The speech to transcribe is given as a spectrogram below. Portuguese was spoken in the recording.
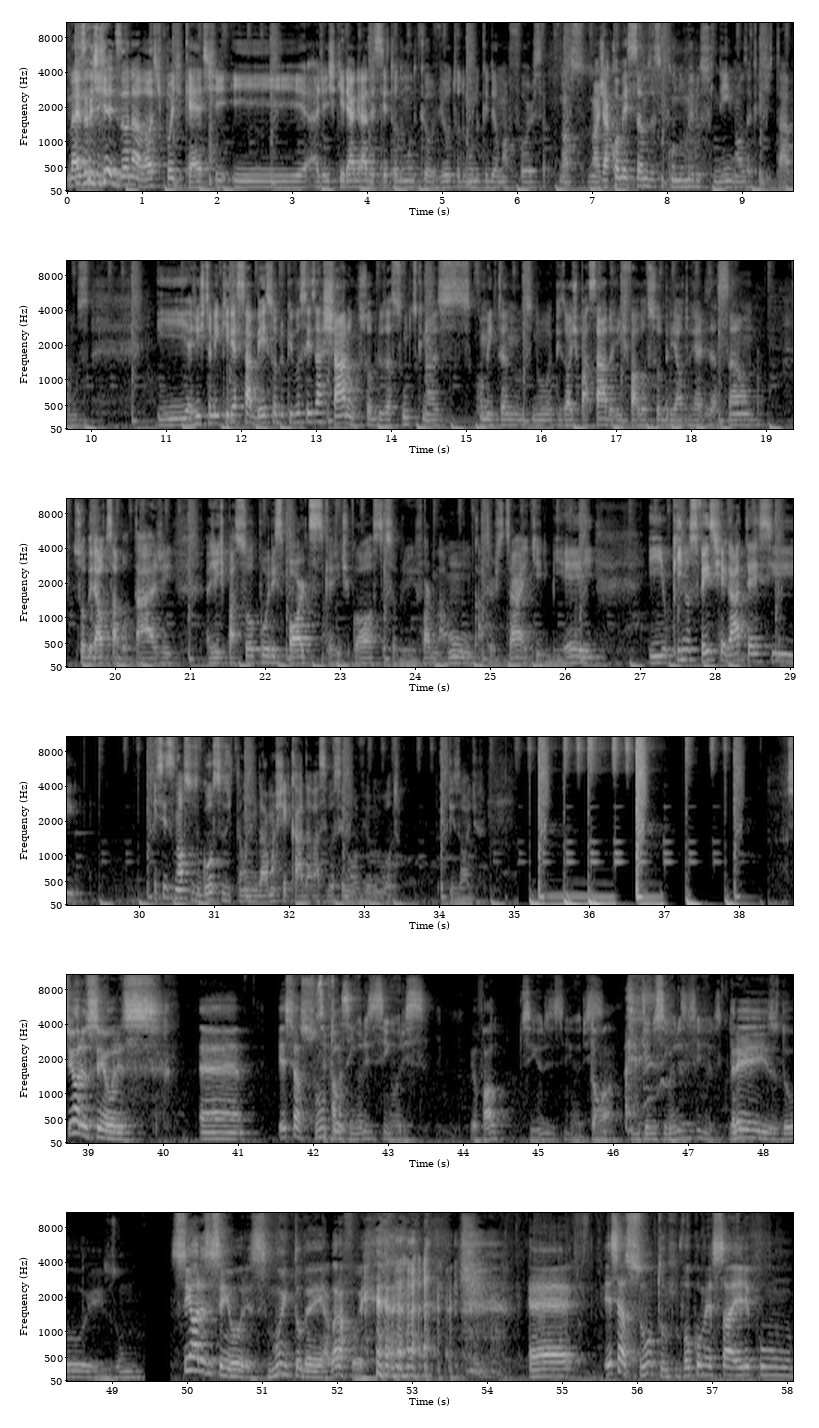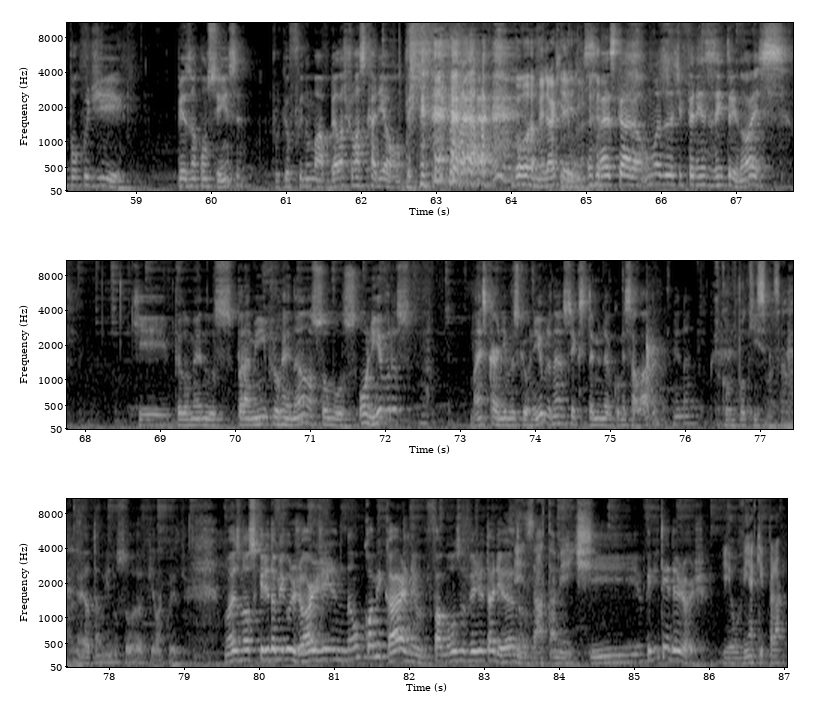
Mais um dia de Zona Lost Podcast e a gente queria agradecer todo mundo que ouviu, todo mundo que deu uma força. Nós, nós já começamos assim com números que nem nós acreditávamos. E a gente também queria saber sobre o que vocês acharam sobre os assuntos que nós comentamos no episódio passado. A gente falou sobre autorrealização, sobre autossabotagem. A gente passou por esportes que a gente gosta, sobre Fórmula 1, Counter-Strike, NBA. E o que nos fez chegar até esse, esses nossos gostos. Então dá uma checada lá se você não ouviu no outro episódio. Senhoras e senhores, é, esse assunto. Você fala senhores e senhores. Eu falo? Senhores e senhores. Então lá. Entendo senhores e senhores. 3, 2, 1. Senhoras e senhores, muito bem, agora foi. É, esse assunto, vou começar ele com um pouco de peso na consciência, porque eu fui numa bela churrascaria ontem. Boa, melhor tema. delícia. Mas, cara, uma das diferenças entre nós, que pelo menos pra mim e pro Renan, nós somos onívoros, mais carnívoros que onívoros, né? Eu sei que você também não deve comer salada, Renan. Eu como pouquíssima salada. É, eu também não sou aquela coisa. Mas nosso querido amigo Jorge não come carne, o famoso vegetariano. Exatamente. E eu queria entender, Jorge. E eu vim aqui pra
